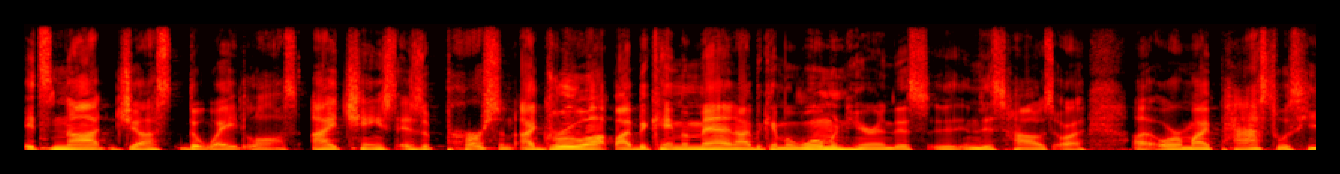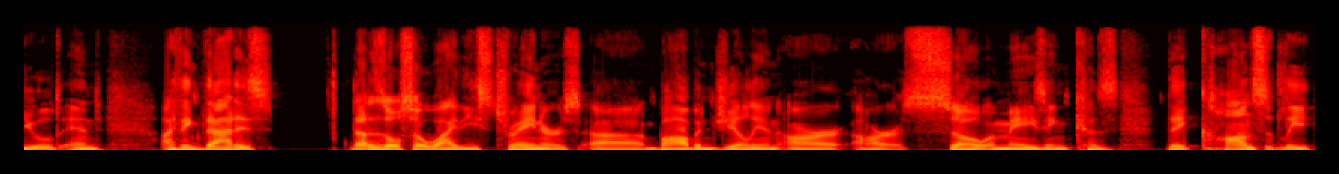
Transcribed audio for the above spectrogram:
it's not just the weight loss. I changed as a person. I grew up. I became a man. I became a woman here in this in this house, or uh, or my past was healed. And I think that is that is also why these trainers, uh, Bob and Jillian, are are so amazing because they constantly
